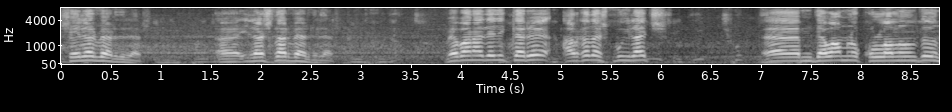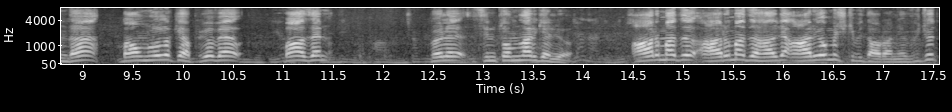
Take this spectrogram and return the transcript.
şeyler verdiler. e, ilaçlar verdiler. Ve bana dedikleri arkadaş bu ilaç e, devamlı kullanıldığında bağımlılık yapıyor ve bazen böyle simptomlar geliyor. Ağrımadı, ağrımadığı halde ağrıyormuş gibi davranıyor vücut.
